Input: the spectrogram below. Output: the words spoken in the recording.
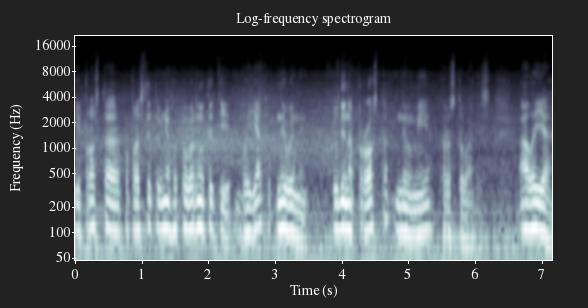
і просто попросити в нього повернути ті, бо я тут не винен. Людина просто не вміє користуватись. Але я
